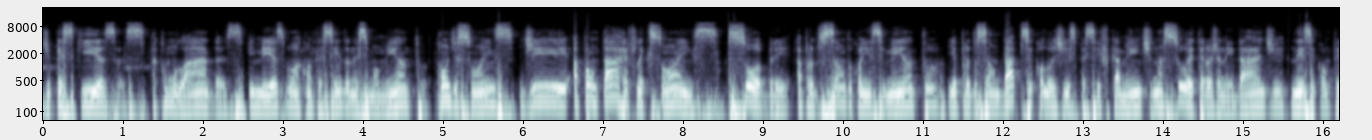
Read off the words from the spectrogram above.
de pesquisas acumuladas e mesmo acontecendo nesse momento, condições de apontar reflexões sobre a produção do conhecimento e a produção da psicologia especificamente na sua heterogeneidade nesse contexto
